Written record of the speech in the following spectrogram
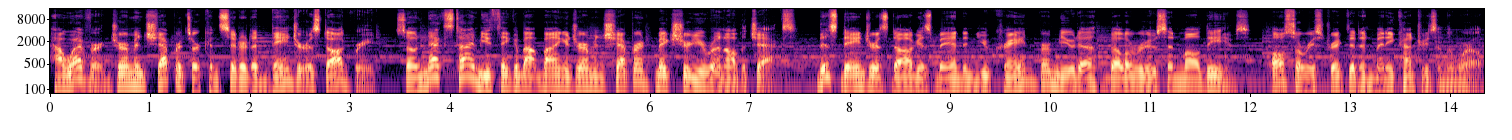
However, German Shepherds are considered a dangerous dog breed. So next time you think about buying a German Shepherd, make sure you run all the checks. This dangerous dog is banned in Ukraine, Bermuda, Belarus, and Maldives, also restricted in many countries in the world.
